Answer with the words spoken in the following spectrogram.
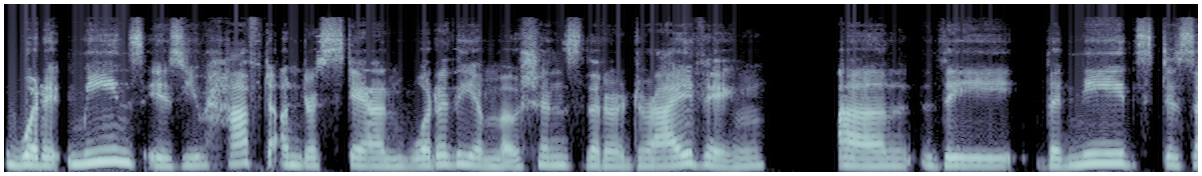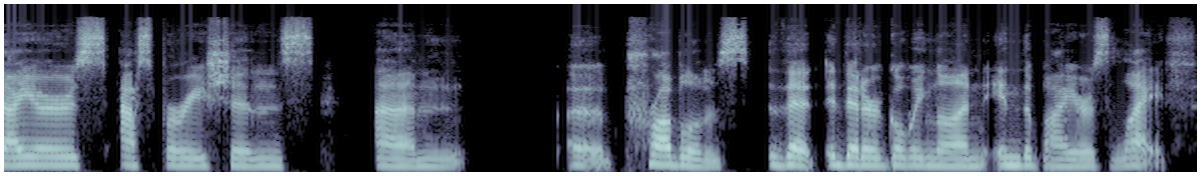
What it means is you have to understand what are the emotions that are driving um, the the needs, desires, aspirations, um, uh, problems that that are going on in the buyer's life.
